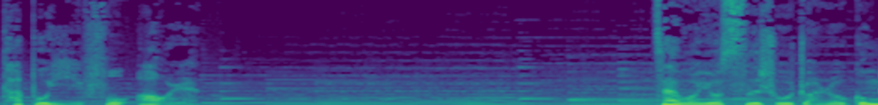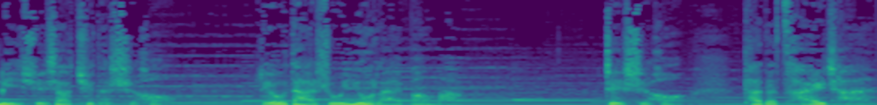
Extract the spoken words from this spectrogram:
他不以富傲人。在我由私塾转入公立学校去的时候，刘大叔又来帮忙。这时候，他的财产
